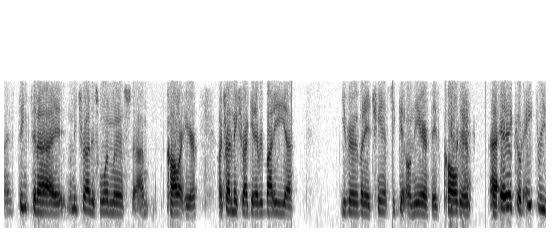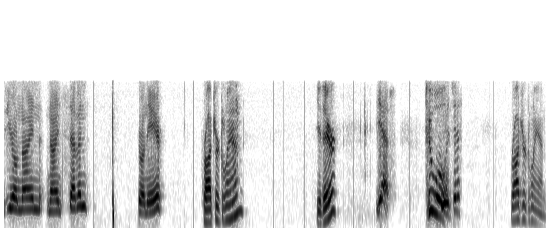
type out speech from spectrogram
I think that I. Let me try this one last um, caller here. I'll try to make sure I get everybody. Uh, give everybody a chance to get on the air if they've called in. Uh, area code eight three zero nine nine seven. You're on the air. Roger Glenn. You there? Yes. Two wolves. Who is this? Roger Glenn.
